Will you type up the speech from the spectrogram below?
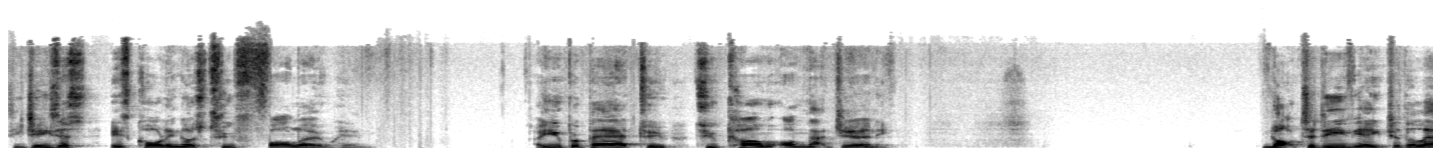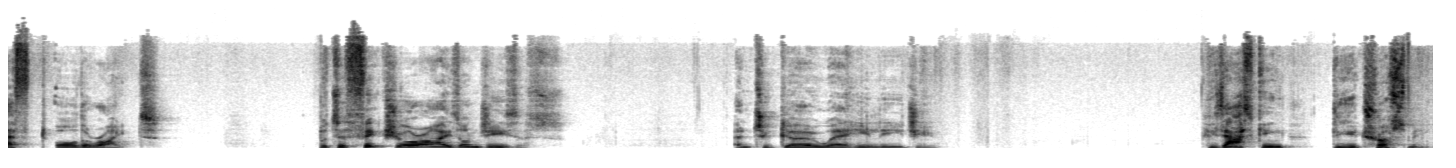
See, Jesus is calling us to follow Him. Are you prepared to, to come on that journey? Not to deviate to the left or the right, but to fix your eyes on Jesus and to go where He leads you. He's asking, Do you trust me?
